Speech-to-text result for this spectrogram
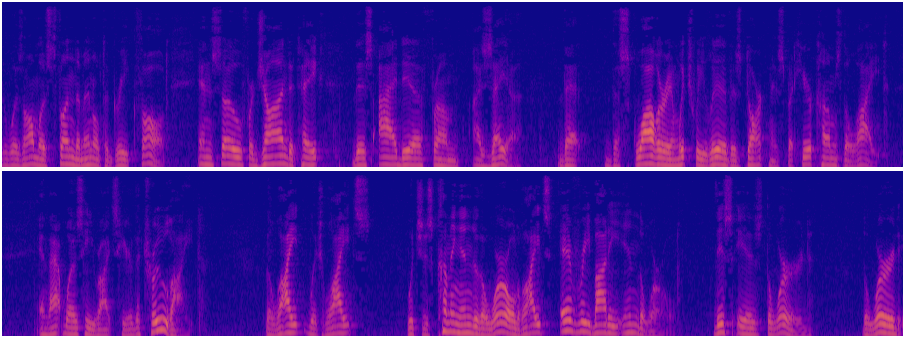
was almost fundamental to Greek thought. And so for John to take this idea from Isaiah that the squalor in which we live is darkness, but here comes the light. And that was, he writes here, the true light. The light which lights which is coming into the world lights everybody in the world. This is the Word. The Word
